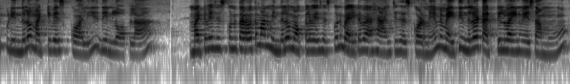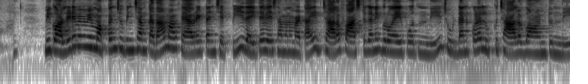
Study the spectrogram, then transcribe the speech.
ఇప్పుడు ఇందులో మట్టి వేసుకోవాలి దీని లోపల. మట్టి వేసేసుకున్న తర్వాత మనం ఇందులో మొక్కలు వేసేసుకుని బయట హ్యాంగ్ చేసేసుకోవడమే. మేమైతే ఇందులో టర్టిల్ వైన్ వేసాము. మీకు ఆల్రెడీ మేము ఈ మొక్కను చూపించాం కదా మా ఫేవరెట్ అని చెప్పి ఇదైతే వేసామన్నమాట. ఇది చాలా ఫాస్ట్గానే గ్రో అయిపోతుంది. చూడడానికి కూడా లుక్ చాలా బాగుంటుంది.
